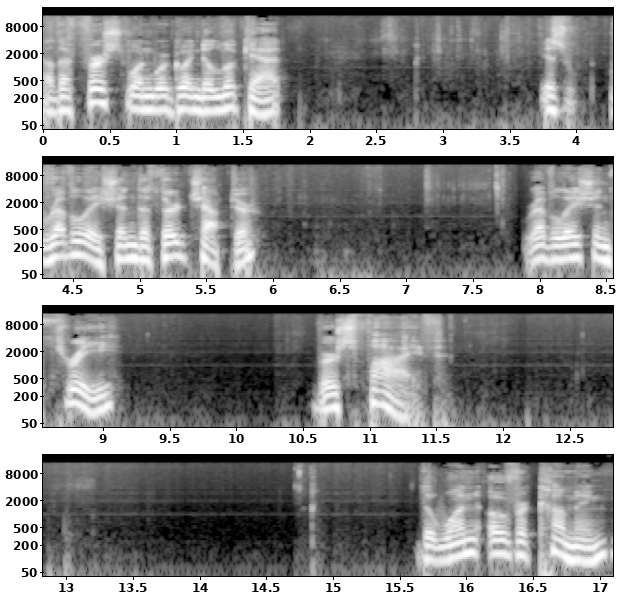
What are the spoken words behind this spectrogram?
Now, the first one we're going to look at is Revelation, the third chapter, Revelation 3, verse 5. The one overcoming,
